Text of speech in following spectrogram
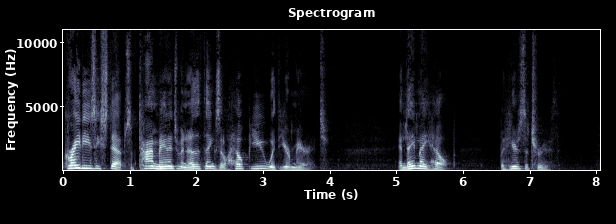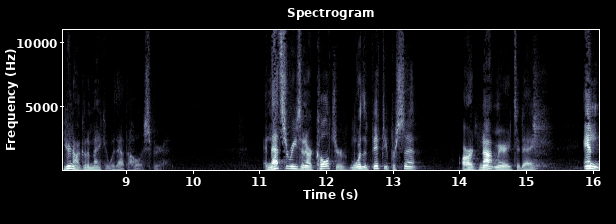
great, easy steps of time management and other things that will help you with your marriage. And they may help. But here's the truth you're not going to make it without the Holy Spirit. And that's the reason our culture, more than 50% are not married today. And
